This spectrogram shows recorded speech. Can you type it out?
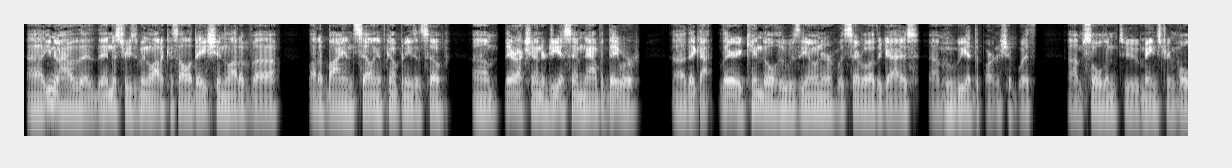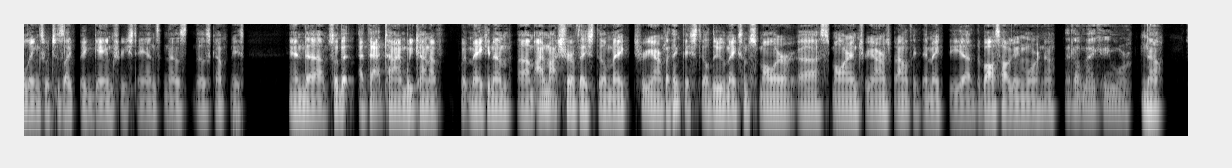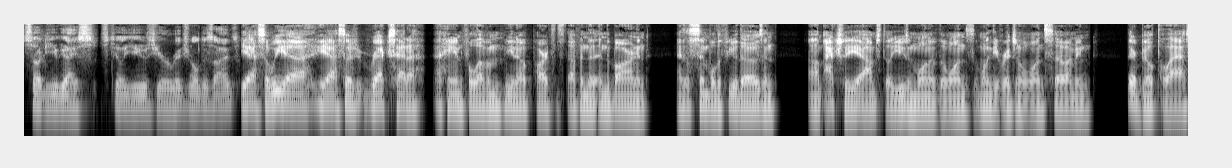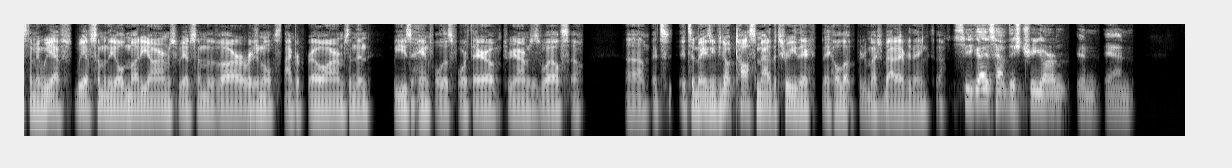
uh, you know how the the industry has been a lot of consolidation, a lot of uh, a lot of buying and selling of companies, and so um, they're actually under GSM now, but they were uh, they got Larry Kendall, who was the owner, with several other guys um, who we had the partnership with, um, sold them to Mainstream Holdings, which is like big game tree stands and those those companies. And uh, so that at that time we kind of quit making them. Um, I'm not sure if they still make tree arms. I think they still do make some smaller, uh, smaller end tree arms, but I don't think they make the uh, the boss hog anymore. No, they don't make anymore. No. So do you guys still use your original designs? Yeah, so we uh yeah, so Rex had a, a handful of them, you know, parts and stuff in the in the barn and has assembled a few of those and um actually yeah, I'm still using one of the ones one of the original ones. So I mean, they're built to last. I mean, we have we have some of the old muddy arms, we have some of our original Sniper Pro arms and then we use a handful of those fourth arrow tree arms as well. So uh, it's it's amazing. If you don't toss them out of the tree, they they hold up pretty much about everything. So So you guys have this tree arm and and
